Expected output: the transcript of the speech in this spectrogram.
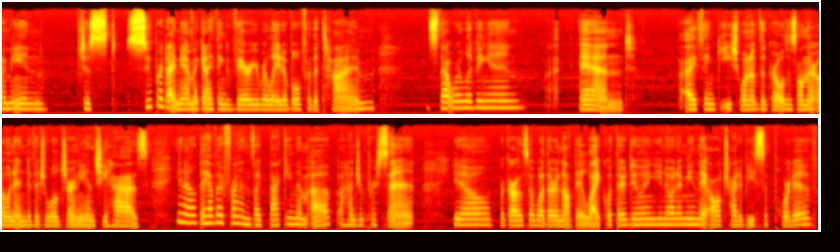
I mean, just super dynamic and I think very relatable for the time that we're living in. And I think each one of the girls is on their own individual journey and she has, you know, they have their friends like backing them up a 100%, you know, regardless of whether or not they like what they're doing, you know what I mean? They all try to be supportive.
